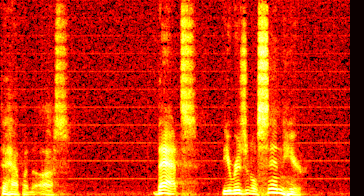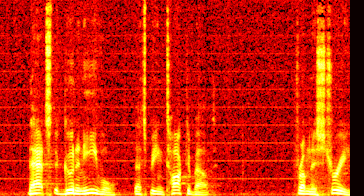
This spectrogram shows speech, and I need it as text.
to happen to us? That's the original sin here. That's the good and evil that's being talked about from this tree.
